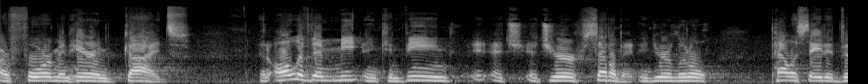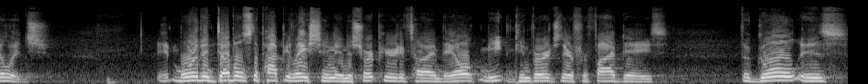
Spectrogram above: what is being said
are four Meherrin guides and all of them meet and convene at, at your settlement, in your little palisaded village. It more than doubles the population in a short period of time. They all meet and converge there for five days. The goal is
